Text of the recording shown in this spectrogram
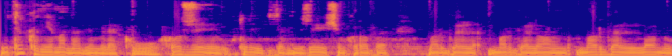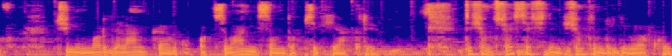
Nie tylko nie ma na nią leku. Chorzy, u których zdiagnozuje się chorobę morgel, morgelon, morgellonów, czyli morgelankę, odsyłani są do psychiatry. W 1672 roku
